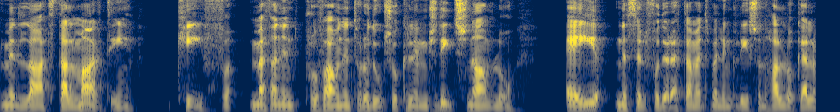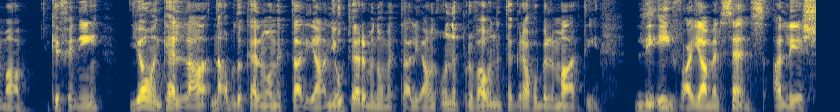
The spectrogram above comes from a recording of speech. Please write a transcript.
mil-lat tal-Malti kif meta nippruvaw nintroduċu kliem ġdid x'nagħmlu? A, Nisilfu direttament mill-Ingliż u nħallu kelma kif inhi, jew inkella naqbdu kelma mit-Taljan jew terminu mit-Taljan u nippruvaw nintegrawh bil-Malti, li iva, jagħmel sens għaliex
